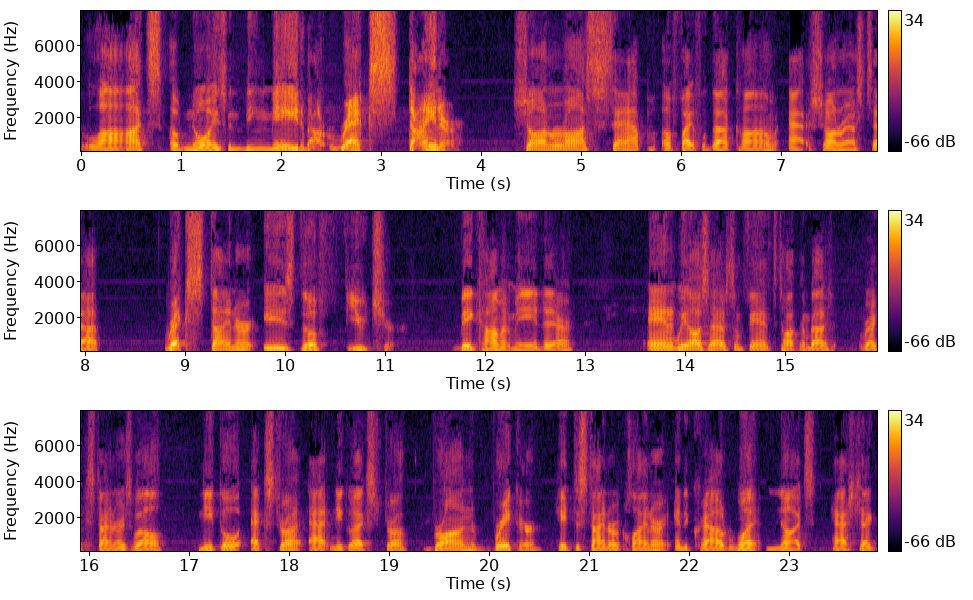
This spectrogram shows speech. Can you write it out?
Lots of noise been being made about Rex Steiner. Sean Ross Sapp of Fightful.com at Sean Ross Sapp. Rechsteiner is the future. Big comment made there. And we also have some fans talking about Rechsteiner as well. Nico Extra at Nico Extra. Bron Breakker hit the Steiner recliner and the crowd went nuts. Hashtag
